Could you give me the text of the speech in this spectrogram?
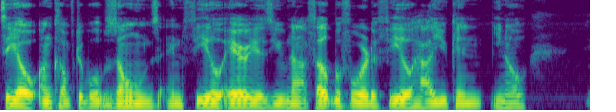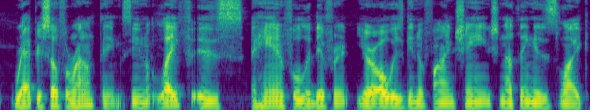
to your uncomfortable zones and feel areas you've not felt before to feel how you can you know wrap yourself around things. You know life is a handful of different. You're always gonna find change. Nothing is like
